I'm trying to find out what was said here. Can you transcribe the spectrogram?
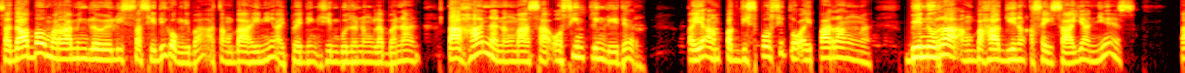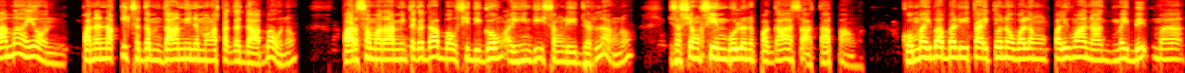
Sa Davao, maraming loyalista si Digong, di ba? At ang bahay niya ay pwedeng simbolo ng labanan, tahanan ng masa o simpleng leader. Kaya ang pag-dispose ito ay parang binura ang bahagi ng kasaysayan. Yes, tama yon. Pananakit sa damdamin ng mga taga Davao, no? Para sa maraming taga Davao, si Digong ay hindi isang leader lang, no? Isa siyang simbolo ng pag-asa at tapang. Kung may babalita ito na walang paliwanag, may ma,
